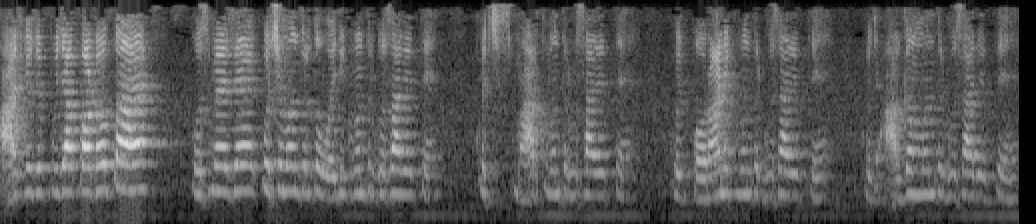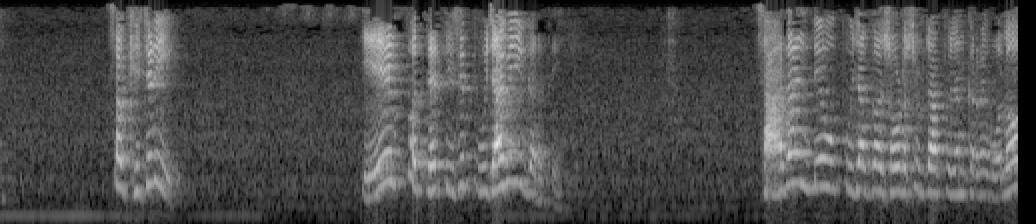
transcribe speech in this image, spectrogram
आज के जो पूजा पाठ होता है, उसमें से कुछ मंत्र तो वैदिक मंत्र घुसा देते हैं, कुछ स्मार्थ मंत्र घुसा देते हैं। कुछ पौराणिक मंत्र घुसा देते हैं, कुछ आगम मंत्र घुसा देते हैं। सब खिचड़ी। एक पद्धति से पूजा भी नहीं करते। साधारण देव पूजा का षोड़श उपचार पूजन करने बोलो,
